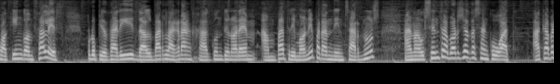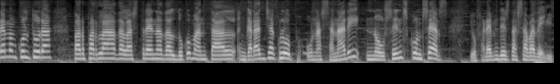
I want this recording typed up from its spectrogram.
Joaquín González, propietari del bar La Granja Granja. Continuarem amb patrimoni per endinsar-nos en el Centre Borja de Sant Cugat. Acabarem amb cultura per parlar de l'estrena del documental Garatge Club, un escenari, 900 concerts, i ho farem des de Sabadell.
